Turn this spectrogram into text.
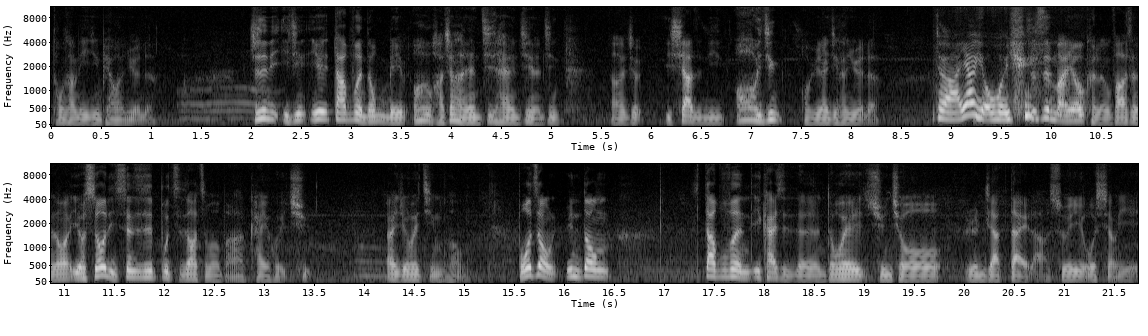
通常你已经飘很远了。就是你已经，因为大部分都没哦，好像很很近，还很近很近，然后就一下子你哦已经哦原来已经很远了，对啊，要游回去，这是蛮有可能发生的。有时候你甚至是不知道怎么把它开回去，那你就会惊慌。不过这种运动，大部分一开始的人都会寻求人家带啦，所以我想也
